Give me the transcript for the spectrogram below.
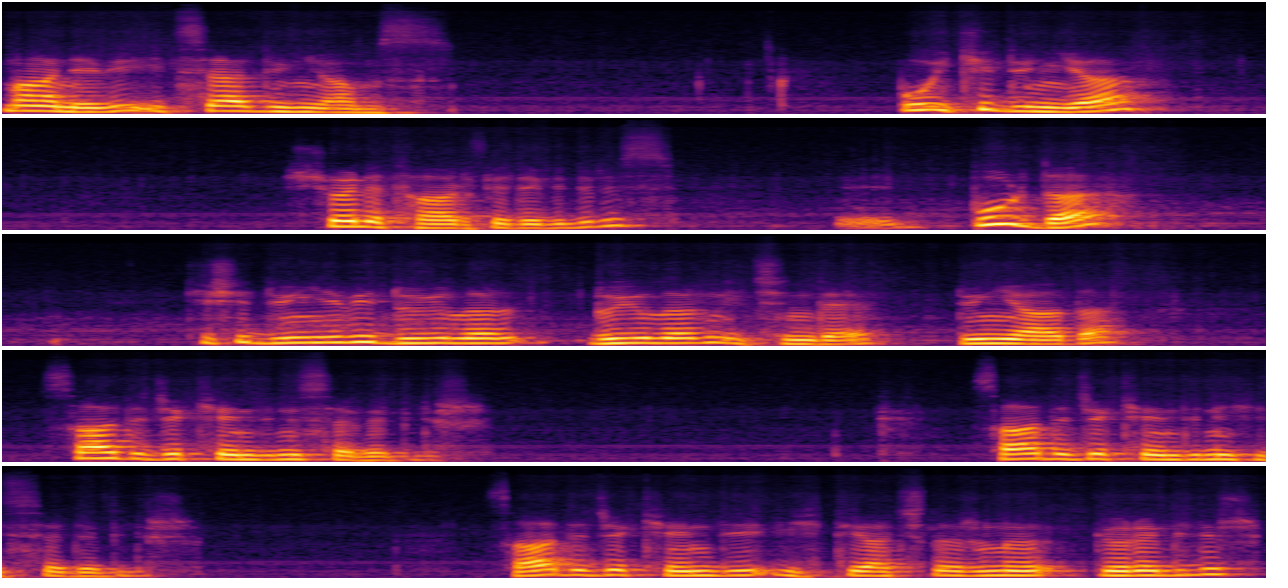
Manevi içsel dünyamız. Bu iki dünya şöyle tarif edebiliriz. Burada kişi dünyevi duyular, duyuların içinde, dünyada sadece kendini sevebilir. Sadece kendini hissedebilir. Sadece kendi ihtiyaçlarını görebilir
